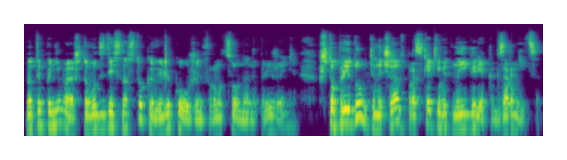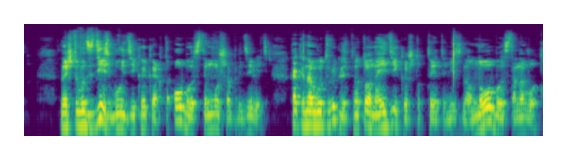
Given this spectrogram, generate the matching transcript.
Но ты понимаешь, что вот здесь настолько велико уже информационное напряжение, что придумки начинают проскакивать на игре, как зорница. Значит, вот здесь будет дикая карта. Область ты можешь определить. Как она будет выглядеть, но то она и дикая, чтобы ты это не знал. Но область, она вот.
